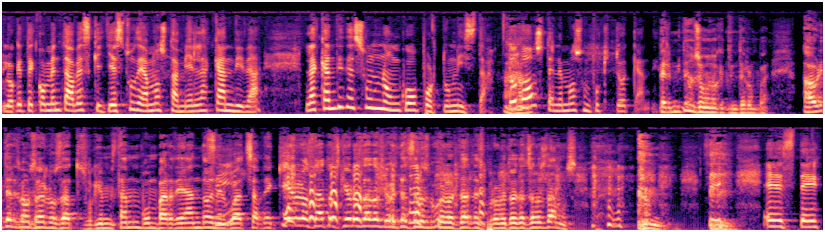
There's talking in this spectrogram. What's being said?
lo que te comentaba es que ya estudiamos también la cándida. La cándida es un hongo oportunista. Todos tenemos un poquito de cándida. Permíteme un segundo que te interrumpa. Ahorita les vamos a dar los datos porque me están bombardeando en el. WhatsApp de quiero los datos, quiero los datos y ahorita se los, ahorita les prometo, ahorita se los damos. Sí, este,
